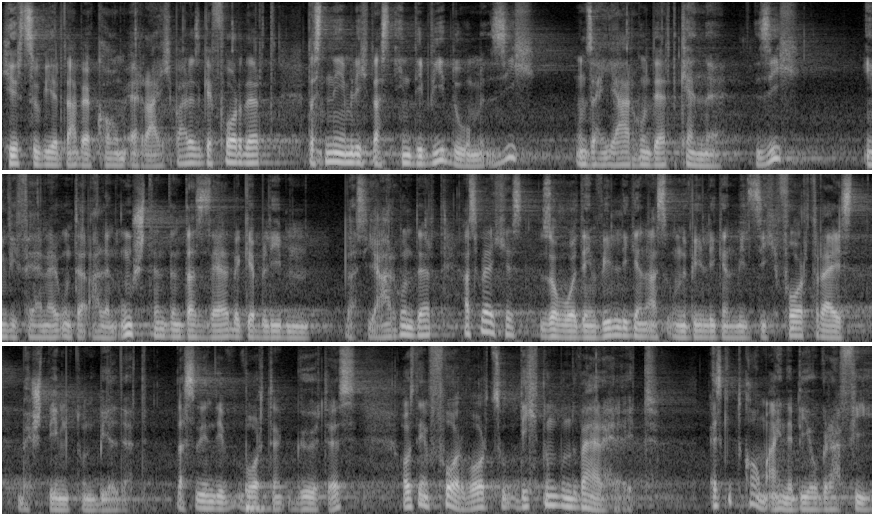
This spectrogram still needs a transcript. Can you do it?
Hierzu wird aber kaum Erreichbares gefordert, dass nämlich das Individuum sich und sein Jahrhundert kenne sich, inwiefern er unter allen Umständen dasselbe geblieben, das Jahrhundert, als welches sowohl den Willigen als Unwilligen mit sich fortreißt, bestimmt und bildet. Das sind die Worte Goethes aus dem Vorwort zu Dichtung und Wahrheit. Es gibt kaum eine Biografie,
